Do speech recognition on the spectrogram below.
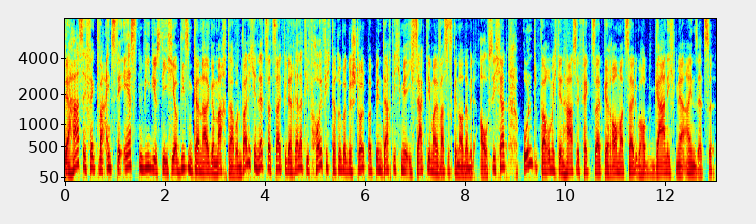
Der Haas-Effekt war eins der ersten Videos, die ich hier auf diesem Kanal gemacht habe. Und weil ich in letzter Zeit wieder relativ häufig darüber gestolpert bin, dachte ich mir, ich sag dir mal, was es genau damit auf sich hat und warum ich den Haas-Effekt seit geraumer Zeit überhaupt gar nicht mehr einsetze.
